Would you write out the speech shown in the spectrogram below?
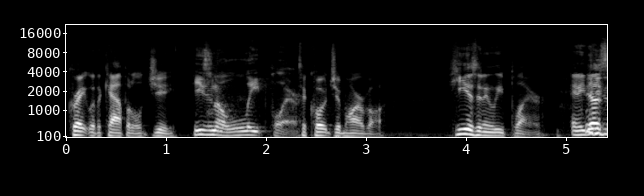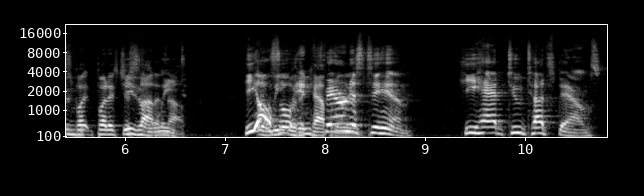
great with a capital G. He's an elite player. To quote Jim Harbaugh, he is an elite player, and he does. but but it's just not elite. enough. He also, in fairness to him, he had two touchdowns.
